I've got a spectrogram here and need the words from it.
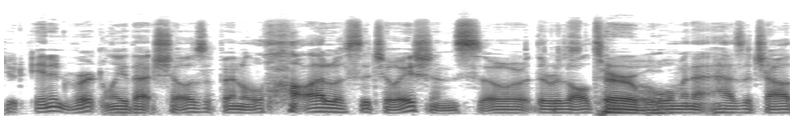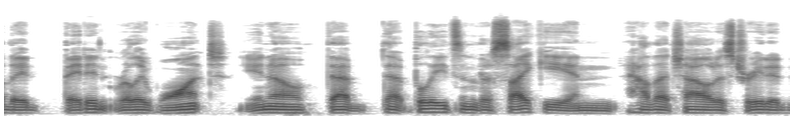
Dude, inadvertently, that shows up in a lot of situations. So the result of terrible. a woman that has a child they they didn't really want, you know, that that bleeds into their psyche and how that child is treated.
